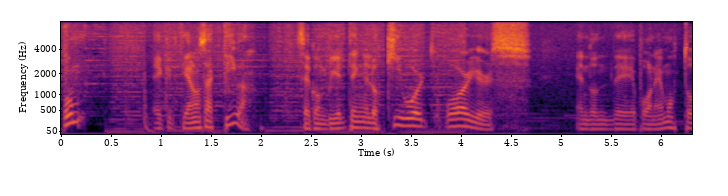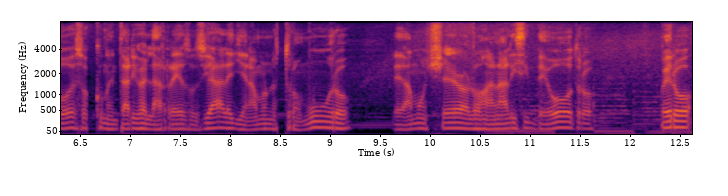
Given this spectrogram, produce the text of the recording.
¡pum! El cristiano se activa, se convierte en los Keyword Warriors, en donde ponemos todos esos comentarios en las redes sociales, llenamos nuestro muro, le damos share a los análisis de otros, pero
